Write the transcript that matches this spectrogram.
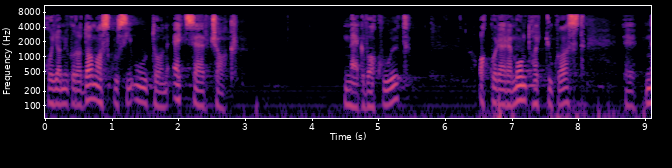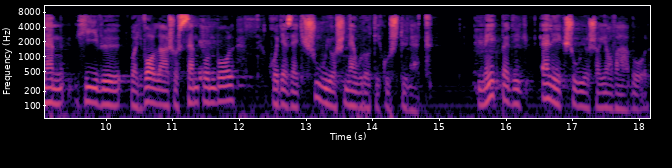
hogy amikor a damaszkuszi úton egyszer csak megvakult, akkor erre mondhatjuk azt, eh, nem hívő vagy vallásos szempontból, hogy ez egy súlyos neurotikus tünet. Mégpedig elég súlyos a javából.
